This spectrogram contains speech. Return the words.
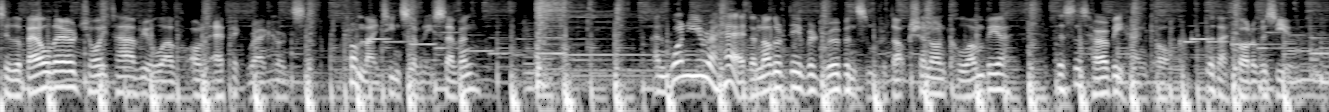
Patti bell there, Joy to Have you Love on Epic Records from 1977. And one year ahead, another David Rubinson production on Columbia. This is Herbie Hancock with I Thought It Was You.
